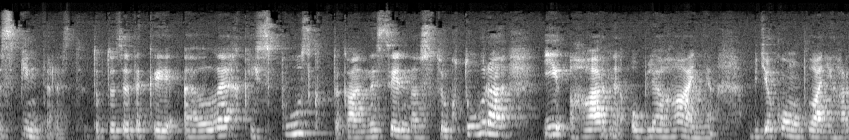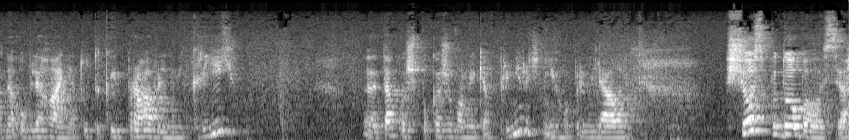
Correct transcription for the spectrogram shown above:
З Pinterest. Тобто це такий е, легкий спуск, така несильна структура і гарне облягання. В якому плані гарне облягання? Тут такий правильний крій. Е, Також покажу вам, як я в примірочні його приміряла. Що сподобалося?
